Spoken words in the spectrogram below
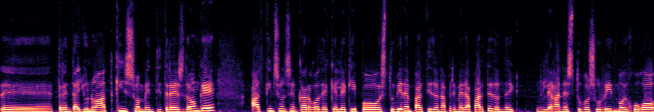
eh, 31 Atkinson, 23 Dongue. Atkinson se encargó de que el equipo estuviera en partido en la primera parte, donde Leganés tuvo su ritmo y jugó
